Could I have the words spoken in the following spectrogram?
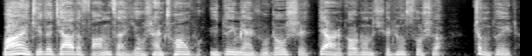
王爱菊的家的房子有扇窗户，与对面汝州市第二高中的学生宿舍正对着。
